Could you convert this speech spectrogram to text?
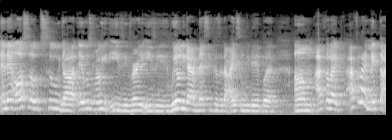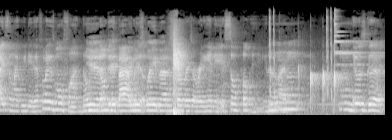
And then also too, y'all, it was really easy, very easy. We only got messy because of the icing we did, but um, I feel like I feel like make the icing like we did. I feel like it's more fun. Don't Yeah, don't just it- buy it and it's way better. strawberries already in it. It's so potent, you know, like Mhm. Mm. it was good.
